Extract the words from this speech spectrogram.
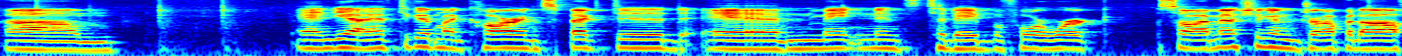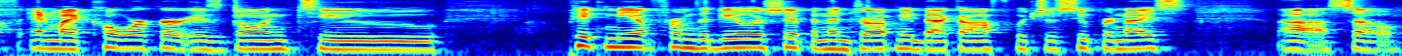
Um, and yeah, I have to get my car inspected and maintenance today before work. So I'm actually going to drop it off, and my coworker is going to pick me up from the dealership and then drop me back off, which is super nice. Uh, so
